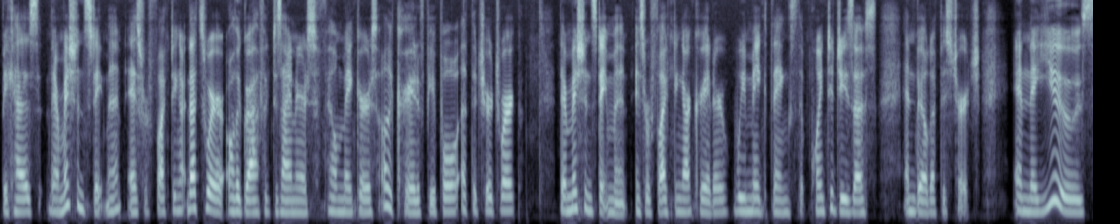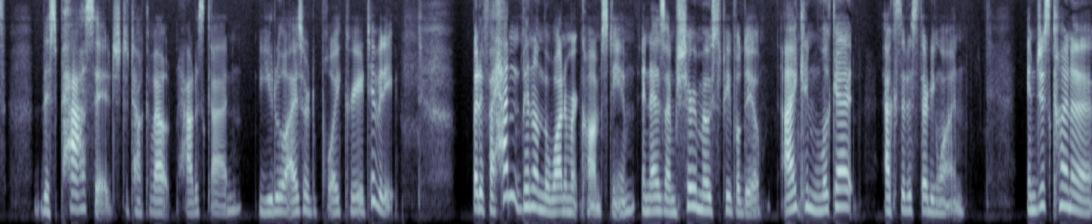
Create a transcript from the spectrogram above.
because their mission statement is reflecting that's where all the graphic designers, filmmakers, all the creative people at the church work. Their mission statement is reflecting our creator. We make things that point to Jesus and build up his church. And they use this passage to talk about how does God utilize or deploy creativity. But if I hadn't been on the Watermark Comms team, and as I'm sure most people do, I can look at Exodus 31 and just kind of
